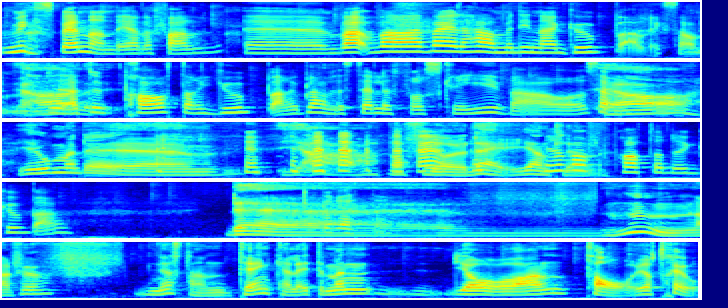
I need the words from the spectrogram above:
Mycket spännande i alla fall. Eh, vad, vad, vad är det här med dina gubbar liksom? Ja, du, att du pratar gubbar ibland istället för att skriva och så. ja, jo men det... eh, Ja, varför gör jag det Ja, egentligen? varför pratar du gubbar? Det... Berätta. Hmm, får jag f- nästan tänka lite men jag antar, jag tror.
